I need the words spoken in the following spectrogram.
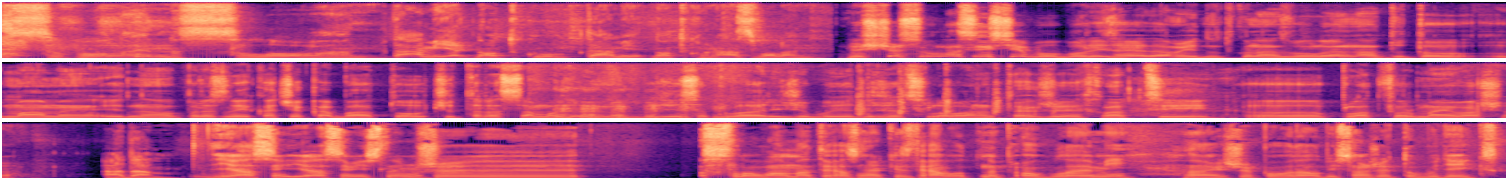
Zvolen Slovan. Dám jednotku, dám jednotku na zvolen. Vieš čo, súhlasím s tebou, Boris, a ja dám jednotku na zvolen a tuto máme jedného prezliekača kabátov, čo teraz samozrejme bude sa tváriť, že bude držať Slovanu, takže chlapci, e, platforma je vaša. Adam, Ja si, ja si myslím, že Slovan má teraz nejaké zdravotné problémy, takže povedal by som, že to bude x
